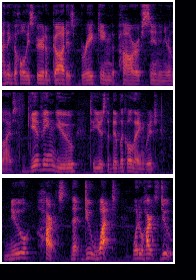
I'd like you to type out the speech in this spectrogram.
I think the Holy Spirit of God is breaking the power of sin in your lives, giving you, to use the biblical language, new hearts that do what? What do hearts do?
